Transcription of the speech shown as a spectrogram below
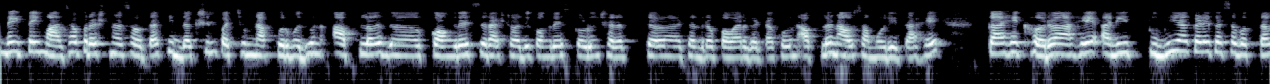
नाही ताई माझा प्रश्न असा होता की दक्षिण पश्चिम नागपूरमधून आपलं अं, काँग्रेस राष्ट्रवादी काँग्रेसकडून शरद चंद्र पवार गटाकडून आपलं नाव समोर येत आहे. का हे खरं आहे आणि तुम्ही याकडे कसं बघता?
